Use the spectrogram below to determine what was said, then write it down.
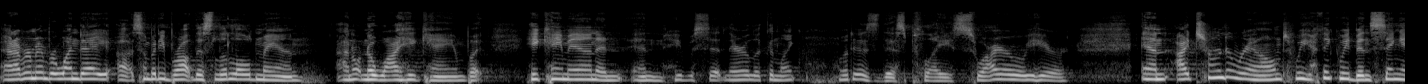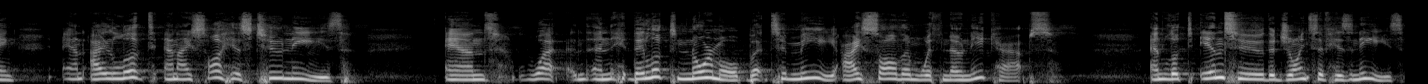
And I remember one day uh, somebody brought this little old man. I don't know why he came, but he came in and, and he was sitting there looking like, what is this place? Why are we here? And I turned around. We I think we'd been singing, and I looked and I saw his two knees. And what and, and they looked normal, but to me, I saw them with no kneecaps and looked into the joints of his knees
